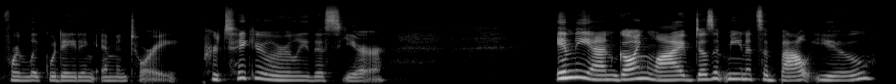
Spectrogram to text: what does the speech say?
for liquidating inventory, particularly this year. In the end, going live doesn't mean it's about you.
